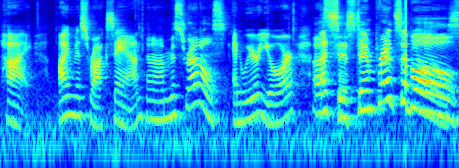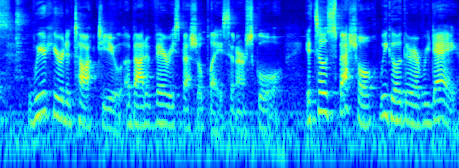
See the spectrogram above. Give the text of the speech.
Hi, I'm Miss Roxanne, And I'm Miss Reynolds. and we're your Assistant Principals. We're here to talk to you about a very special place in our school. It's so special, we go there every day.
